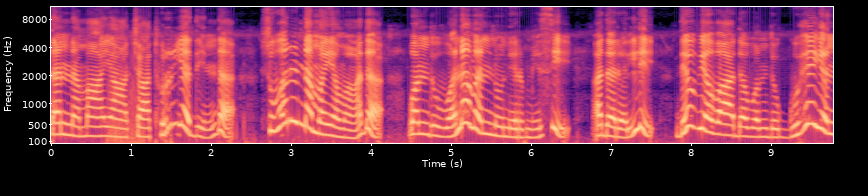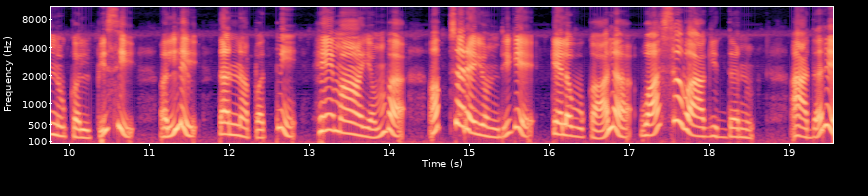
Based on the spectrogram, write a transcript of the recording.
ತನ್ನ ಮಾಯಾ ಚಾತುರ್ಯದಿಂದ ಸುವರ್ಣಮಯವಾದ ಒಂದು ವನವನ್ನು ನಿರ್ಮಿಸಿ ಅದರಲ್ಲಿ ದಿವ್ಯವಾದ ಒಂದು ಗುಹೆಯನ್ನು ಕಲ್ಪಿಸಿ, ಅಲ್ಲಿ ತನ್ನ ಪತ್ನಿ ಹೇಮಾ ಎಂಬ ಅಪ್ಸರೆಯೊಂದಿಗೆ ಕೆಲವು ಕಾಲ ವಾಸವಾಗಿದ್ದನು. ಆದರೆ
